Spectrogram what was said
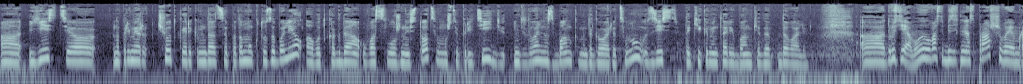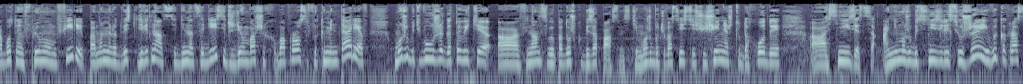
А, есть э, например, четкая рекомендация по тому, кто заболел, а вот когда у вас сложная ситуация, вы можете прийти индивидуально с банком и договариваться. Ну, здесь такие комментарии банки давали. А, друзья, мы у вас обязательно спрашиваем, работаем в прямом эфире по номеру 219 11 10, ждем ваших вопросов и комментариев. Может быть, вы уже готовите а, финансовую подушку безопасности, может быть, у вас есть ощущение, что доходы снизятся. Они, может быть, снизились уже, и вы как раз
